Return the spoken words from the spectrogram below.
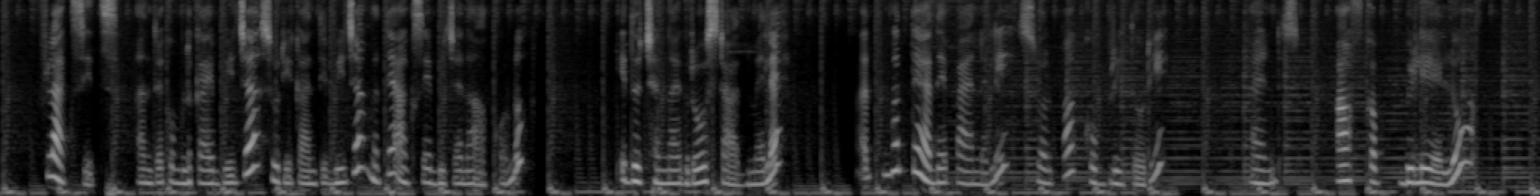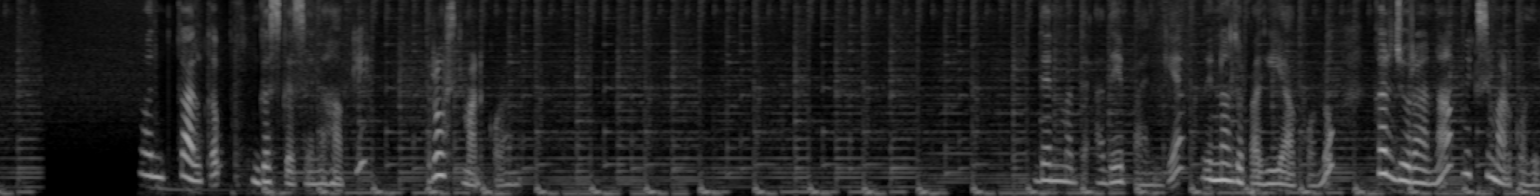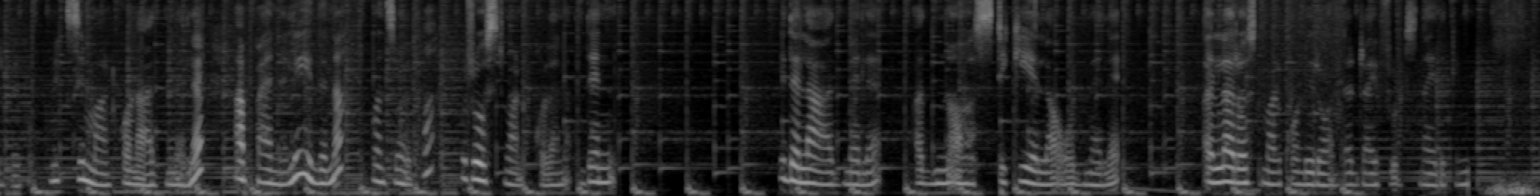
flax seeds ಅಂದರೆ ಕುಂಬಳಕಾಯಿ ಬೀಜ, ಸೂರ್ಯಕಾಂತಿ ಬೀಜ ಮತ್ತು ಅಗಸೆ ಬೀಜನ ಹಾಕ್ಕೊಂಡು ಇದು ಚೆನ್ನಾಗಿ ರೋಸ್ಟ್ ಆದಮೇಲೆ ಅದು ಮತ್ತೆ ಅದೇ ಪ್ಯಾನಲ್ಲಿ ಸ್ವಲ್ಪ ಕೊಬ್ಬರಿ ತೋರಿ ಆ್ಯಂಡ್ ಹಾಫ್ ಕಪ್ ಬಿಳಿ ಎಳ್ಳು, ಒಂದು ಕಾಲು ಕಪ್ ಗಸಗಸೆನ ಹಾಕಿ ರೋಸ್ಟ್ ಮಾಡ್ಕೊಳ್ಳೋಣ. ದೆನ್ ಮತ್ತು ಅದೇ ಪ್ಯಾನ್ಗೆ ಇನ್ನೊಂದು ಸ್ವಲ್ಪ ಗೀ ಹಾಕ್ಕೊಂಡು ಖರ್ಜೂರನ ಮಿಕ್ಸಿ ಮಾಡ್ಕೊಂಡಿರಬೇಕು. ಮಿಕ್ಸಿ ಮಾಡ್ಕೊಂಡಾದ್ಮೇಲೆ ಆ ಪ್ಯಾನಲ್ಲಿ ಇದನ್ನು ಒಂದು ಸ್ವಲ್ಪ ರೋಸ್ಟ್ ಮಾಡ್ಕೊಳ್ಳೋಣ. ದೆನ್ ಇದೆಲ್ಲ ಆದಮೇಲೆ ಅದನ್ನ ಸ್ಟಿಕ್ಕಿ ಎಲ್ಲ ಹೋದ್ಮೇಲೆ ಎಲ್ಲ ರೋಸ್ಟ್ ಮಾಡ್ಕೊಂಡಿರೋವಂಥ ಡ್ರೈ ಫ್ರೂಟ್ಸ್ನ ಇದಕ್ಕೆ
